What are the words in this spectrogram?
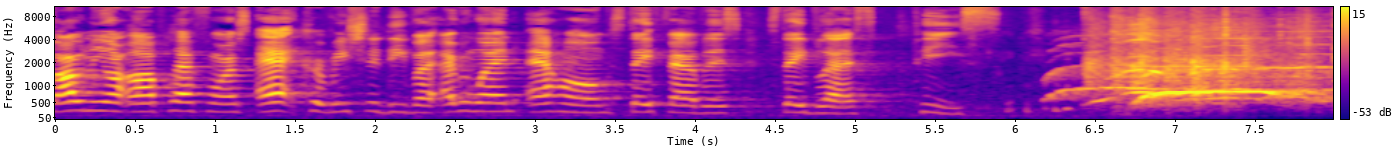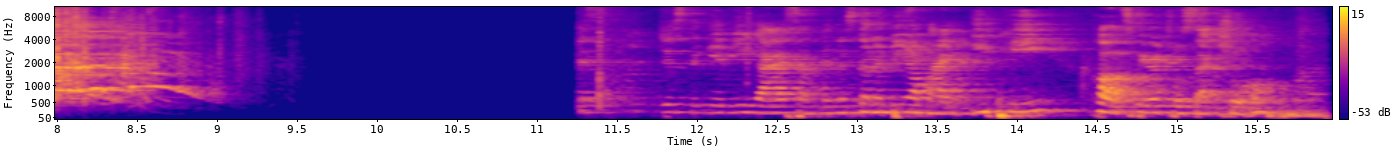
Follow me on all platforms at Carisha the Diva. Everyone at home, stay fabulous, stay blessed. Peace. just to give you guys something. It's going to be on my EP called Spiritual Sexual.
